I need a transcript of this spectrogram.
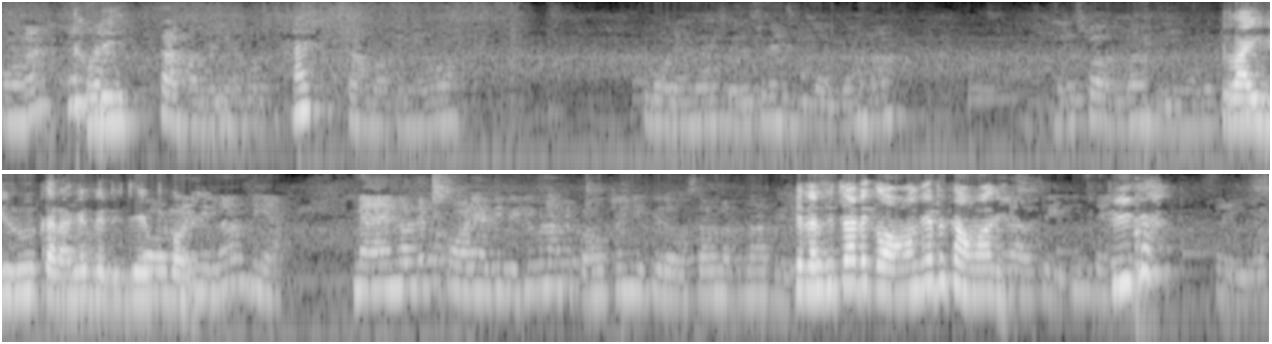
ਹੋਣਾ? ਥੋੜੀ ਸਾਮਾਂ ਦੇ ਬਹੁਤ। ਹੈ? ਸਾਮਾਂ ਪਈਆਂ ਵਾ। ਪਕੌੜਿਆਂ ਦਾ ਸਵੇਰੇ ਸਵੇਰੇ ਜੀ ਕਰਦਾ ਹਨਾ। ਬੜੇ ਸਵਾਦ ਬਣਦੇ ਇਹਨਾਂ ਦੇ ਟਰਾਈ ਜ਼ਰੂਰ ਕਰਾਂਗੇ ਫਿਰ ਜੇ ਪਕੌੜੇ ਪਕੌੜੇ। ਨਹੀਂ ਨਾ ਹੁੰਦੀਆਂ। ਮੈਂ ਇਹਨਾਂ ਦੇ ਪਕੌੜਿਆਂ ਦੀ ਵੀਡੀਓ ਬਣਾ ਕੇ ਪਾਉਂ ਤੁਸੀਂ ਫਿਰ ਉਸ ਹਿਸਾਬ ਨਾਲ ਬਣਾ ਕੇ ਫਿਰ ਅਸੀਂ ਤੁਹਾਡੇ ਕੋਲ ਆਵਾਂਗੇ ਤੇ ਖਾਵਾਂਗੇ। ਚੱਲ ਠੀਕ ਹੈ ਸਹੀ ਠੀਕ ਹੈ। ਸਹੀ ਹੈ?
